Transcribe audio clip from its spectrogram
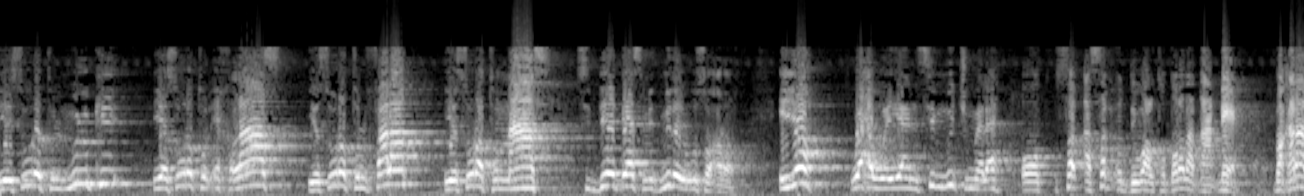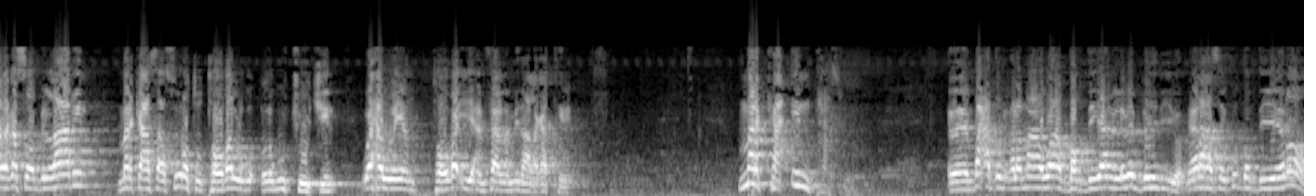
iyo suurat اlmulki iyo suurat اlikhlaas iyo suurat اlfalaq iyo suurat الnaas sideeddaas mid miday ugu soo aroortay iyo waxa weeyaan si mujmalah oo sabcu diwaal toddobada dhaadheer baqaraa laga soo bilaabin markaasaa suuratu tooba lagu joojin waxa weeyaan tooba iyo anfaalna midaa laga tiri marka intaas bacd culamaa waa dabdiyaan laba beydiyo meelahaasay ku dabdiyeenoo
